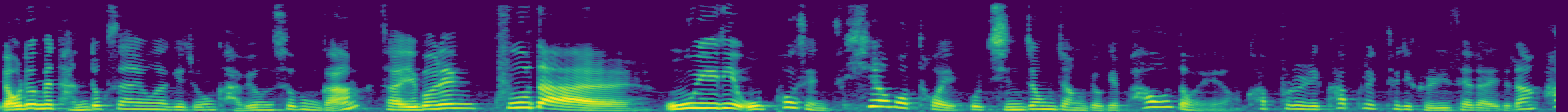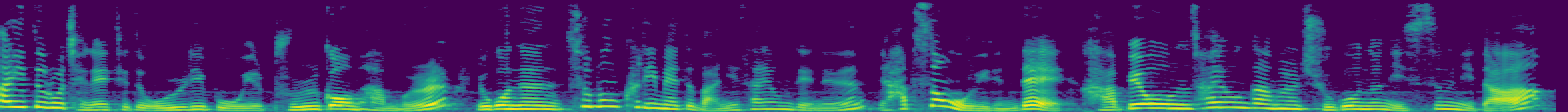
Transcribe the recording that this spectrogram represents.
여름에 단독 사용하기 좋은 가벼운 수분감. 자 이번엔 구달. 오일이 5% 시어버터가 있고 진정장벽의 파우더예요. caprylic capric triglyceride랑 hydrogenated olive oil 불검화물 요거는 수분 크림에도 많이 사용되는 합성 오일인데 가벼운 사용감을 주고는 있습니다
